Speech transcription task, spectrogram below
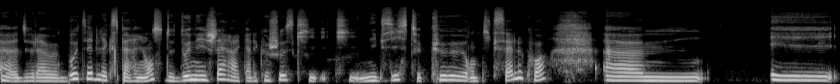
de la beauté de l'expérience, de donner chair à quelque chose qui qui n'existe que en pixels, quoi. et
